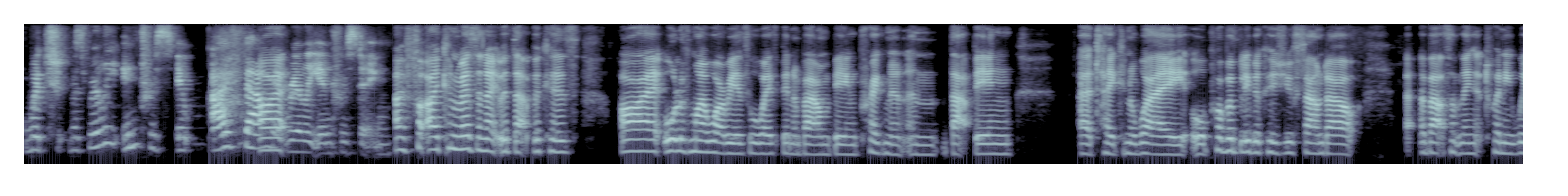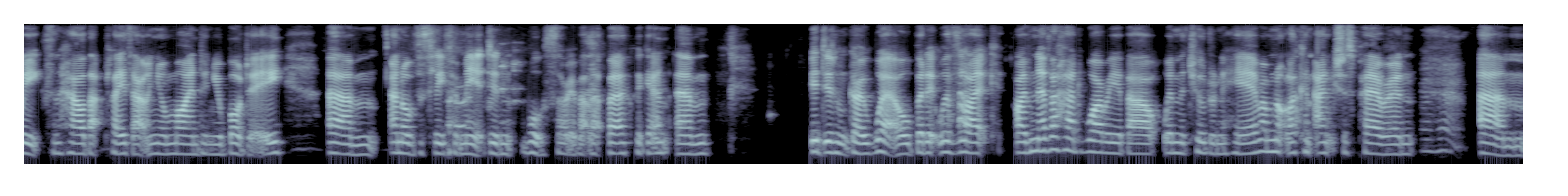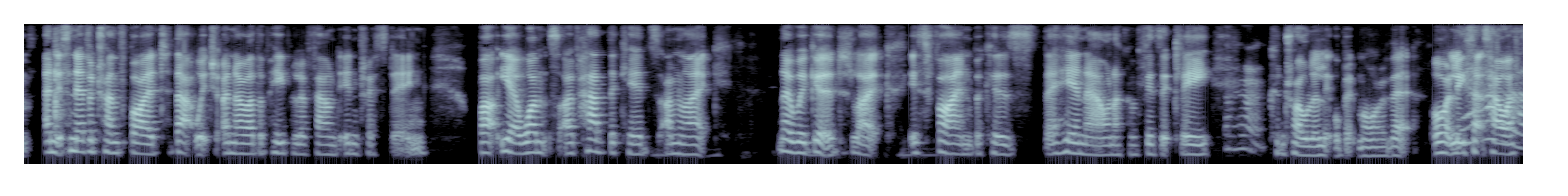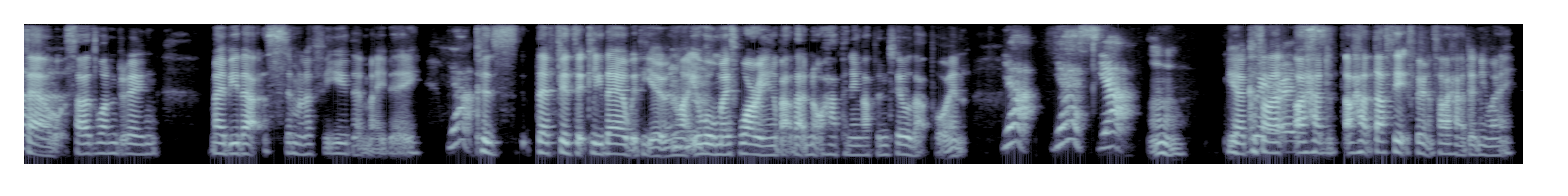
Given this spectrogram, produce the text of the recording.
which was really interesting. I found I- it really interesting. I, f- I can resonate with that because I all of my worry has always been about being pregnant and that being uh, taken away, or probably because you found out about something at 20 weeks and how that plays out in your mind and your body. Um, and obviously for me, it didn't. Well, sorry about that burp again. Um, it didn't go well, but it was like I've never had worry about when the children are here. I'm not like an anxious parent um, and it's never transpired to that, which I know other people have found interesting. But yeah, once I've had the kids, I'm like, no, we're good. Like it's fine because they're here now, and I can physically Mhm. control a little bit more of it, or at least that's how I felt. So I was wondering, maybe that's similar for you then, maybe Yeah. because they're physically there with you, and like you're Mhm. almost worrying about that not happening up until that point. Yeah. Yes. Yeah. Mm. Yeah, because I, I had I had that's the experience I had anyway.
